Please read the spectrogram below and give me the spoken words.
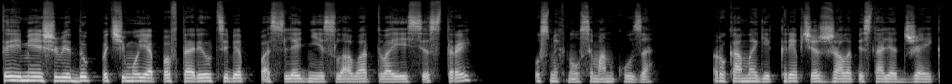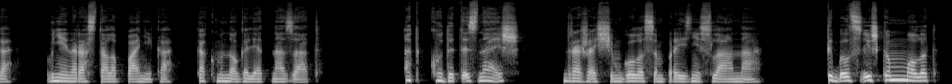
«Ты имеешь в виду, почему я повторил тебе последние слова твоей сестры?» усмехнулся Манкуза. Рука Мэгги крепче сжала пистолет Джейка. В ней нарастала паника, как много лет назад. «Откуда ты знаешь?» — дрожащим голосом произнесла она. «Ты был слишком молод,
